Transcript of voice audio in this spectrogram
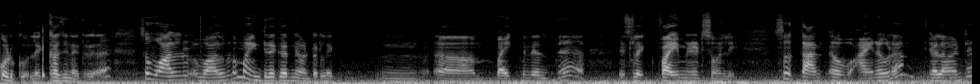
కొడుకు లైక్ కజిన్ అవుతారు కదా. సో వాళ్ళు వాళ్ళు కూడా మా ఇంటి దగ్గరనే ఉంటారు లైక్ బైక్ మీద వెళ్తే it's like five minutes only so తా ఆయన కూడా ఎలా అంటే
